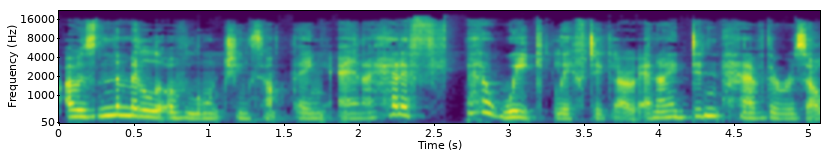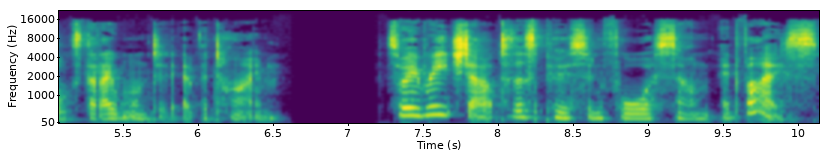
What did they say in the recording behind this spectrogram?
I was in the middle of launching something and I had a f- about a week left to go and I didn't have the results that I wanted at the time. So I reached out to this person for some advice.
